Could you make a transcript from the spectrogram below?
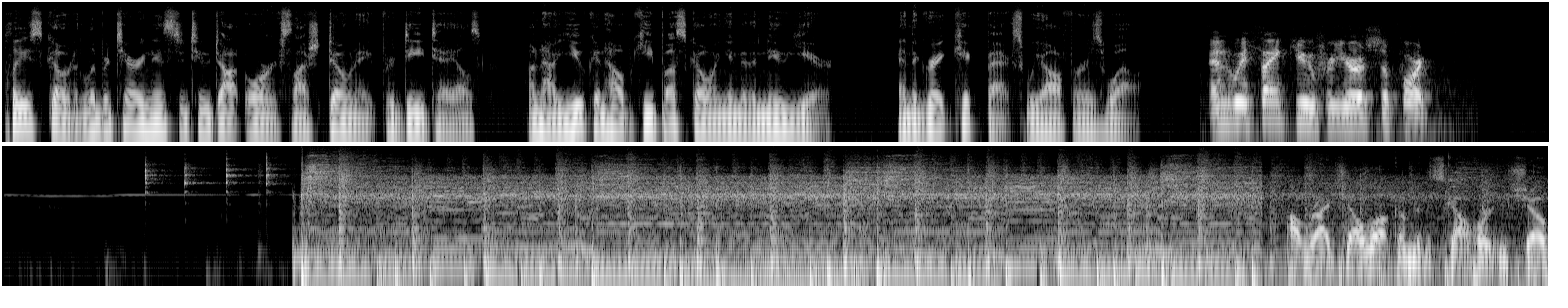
please go to libertarianinstitute.org/donate for details on how you can help keep us going into the new year and the great kickbacks we offer as well and we thank you for your support. All right, y'all, welcome to the Scott Horton Show.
